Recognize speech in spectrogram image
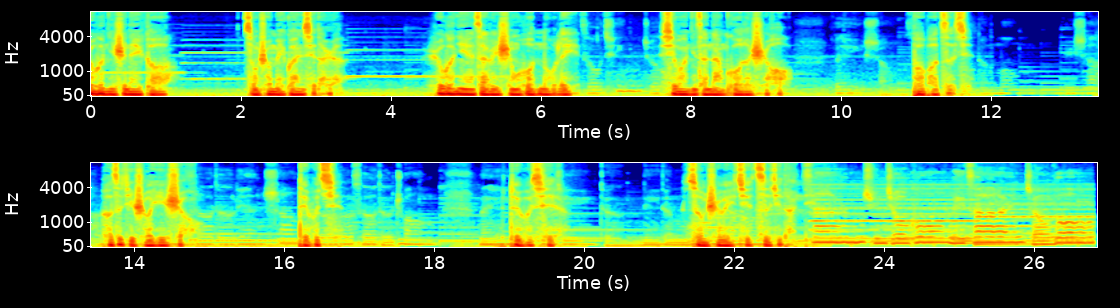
如果你是那个总说没关系的人，如果你也在为生活努力，希望你在难过的时候抱抱自己，和自己说一声对不起，对不起，总是委屈自己的你。寻找过你在角落，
